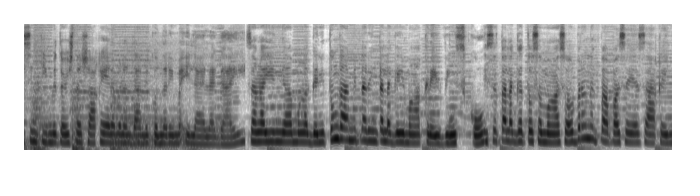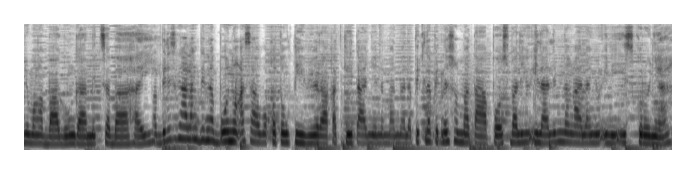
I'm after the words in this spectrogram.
centimeters na siya kaya naman ang dami ko na rin mailalagay. Sa ngayon nga mga ganitong gamit na rin talaga yung mga cravings ko. Isa talaga to sa mga sobrang nagpapasaya sa akin yung mga bagong gamit sa bahay. Mabilis nga lang din nabuo ng asawa ko tong TV rack at kita niya naman malapit-lapit na siyang matapos bali yung ilalim na nga lang yung ini-screw niya.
